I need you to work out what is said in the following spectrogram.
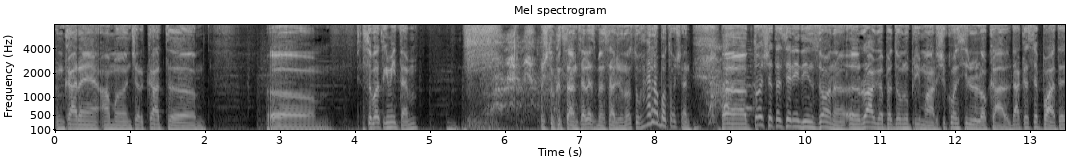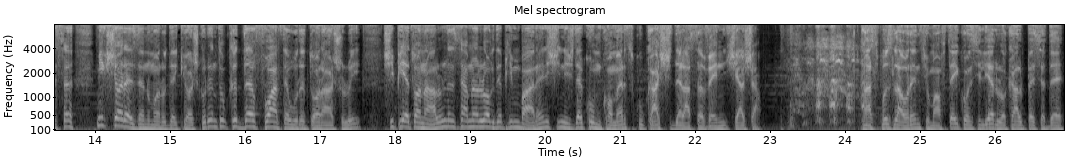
în care am încercat uh, uh, să vă trimitem nu știu cât s-a înțeles mesajul nostru. Hai la Botoșani. Uh, Toți cetățenii din zonă îl roagă pe domnul primar și Consiliul Local Dacă se poate să micșoreze numărul de chioșcuri Întrucât dă foarte urât orașului Și pietonalul înseamnă loc de plimbare Și nici de cum comerț cu cași de la Săveni și așa. A spus Laurențiu Maftei, consilier local PSD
